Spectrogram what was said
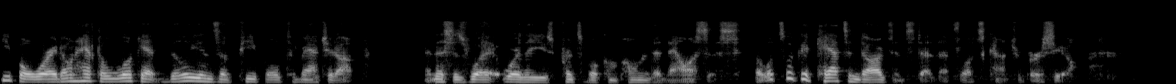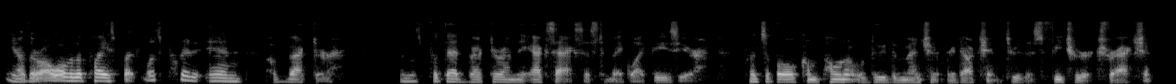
people where I don't have to look at billions of people to match it up. And this is what where they use principal component analysis. But let's look at cats and dogs instead. That's less controversial. You know, they're all over the place, but let's put it in a vector. And let's put that vector on the x-axis to make life easier. Principal component will do dimension reduction through this feature extraction.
